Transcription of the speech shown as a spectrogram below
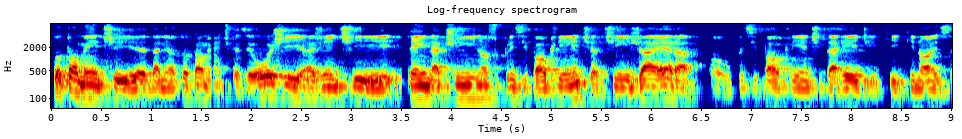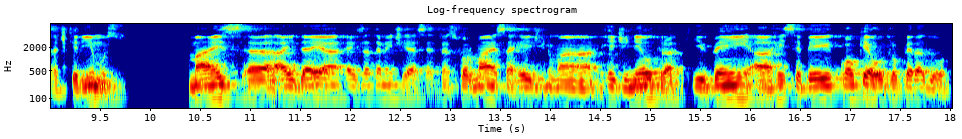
Totalmente, Daniel, totalmente. Quer dizer, hoje a gente tem na TIM nosso principal cliente, a TIM já era o principal cliente da rede que, que nós adquirimos, mas uh, a ideia é exatamente essa, é transformar essa rede numa rede neutra que vem a receber qualquer outro operador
